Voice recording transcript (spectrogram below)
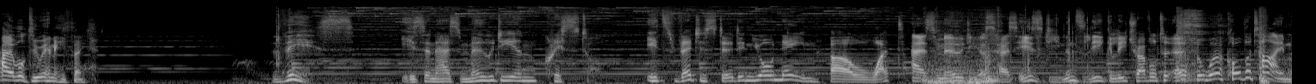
I will do anything. This is an Asmodean crystal. It's registered in your name. Uh, what? Asmodeus has his demons legally travel to Earth for work all the time.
